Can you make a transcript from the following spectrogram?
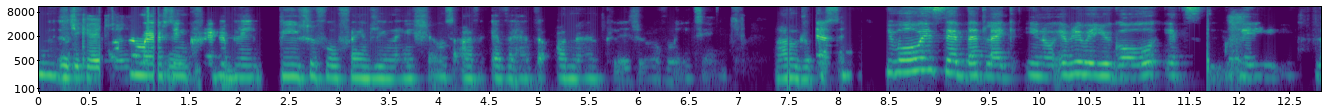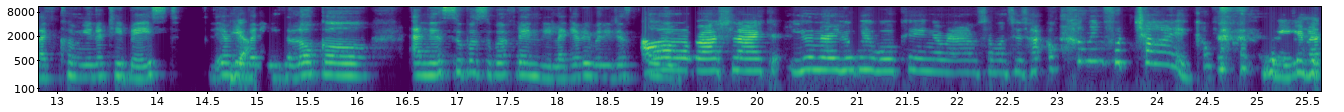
mm-hmm. Education. The most mm-hmm. incredibly beautiful, friendly nations I've ever had the honor and pleasure of meeting. 100%. Yeah. You've always said that, like, you know, everywhere you go, it's very like community based. Everybody yeah. is a local and they're super super friendly. Like everybody just oh gosh like you know you'll be walking around someone says hi oh come in for chai. Come for you know?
